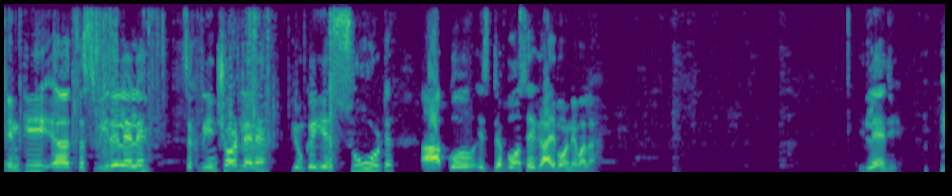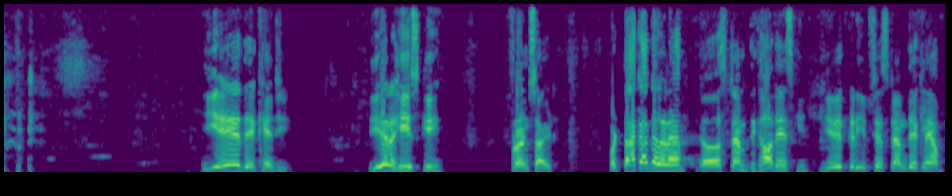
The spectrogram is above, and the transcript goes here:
इनकी तस्वीरें ले लें स्क्रीनशॉट ले लें, क्योंकि ये सूट आपको इस डब्बों से गायब होने वाला है। लें जी। ये देखें जी, ये रही इसकी फ्रंट साइड पटाका कलर है? स्टैम्प दिखा दें इसकी। ये करीब से स्टैम्प देख लें आप।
